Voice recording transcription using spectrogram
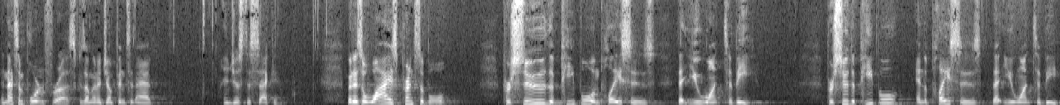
And that's important for us because I'm going to jump into that in just a second. But as a wise principle, pursue the people and places that you want to be. Pursue the people and the places that you want to be.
